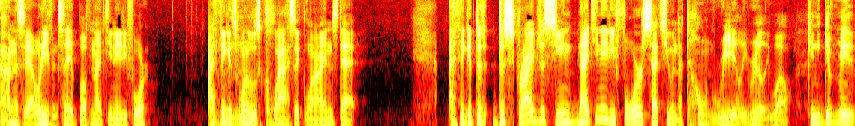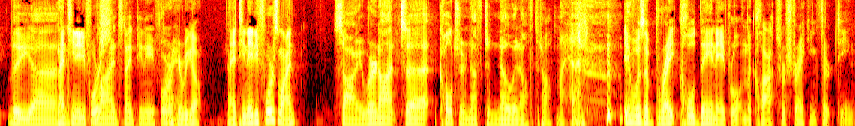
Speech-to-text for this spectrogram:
honestly, I would even say above 1984. I think it's one of those classic lines that I think it de- describes a scene. 1984 sets you in the tone really, really well. Can you give me the uh, 1984. lines 1984? Here we go. 1984's line. Sorry, we're not uh, cultured enough to know it off the top of my head. It was a bright, cold day in April, and the clocks were striking 13.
